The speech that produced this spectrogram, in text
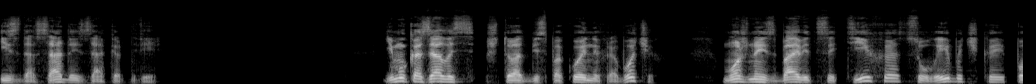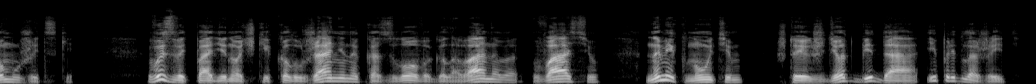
и с досадой запер дверь. Ему казалось, что от беспокойных рабочих можно избавиться тихо, с улыбочкой, по-мужицки. Вызвать поодиночке Калужанина, Козлова, Голованова, Васю, намекнуть им, что их ждет беда, и предложить.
